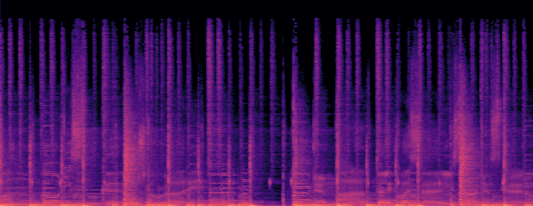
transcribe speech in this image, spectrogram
Mango nizuke gauza ugari Emateko ezer izan ez gero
